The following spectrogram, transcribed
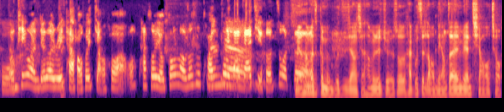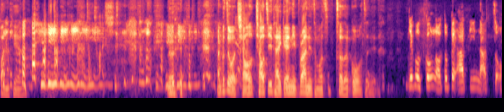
锅。我听完觉得 Rita 好会讲话哦。他说有功劳都是团队大家一起合作的。没有，他们根本不是这样想，他们就觉得说，还不是老娘在那边瞧瞧半天。对，还不是我瞧瞧机台给你，不然你怎么测得过之类的？结果功劳都被阿弟拿走。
